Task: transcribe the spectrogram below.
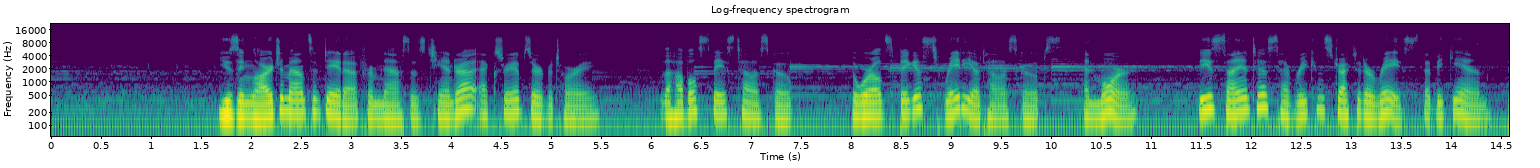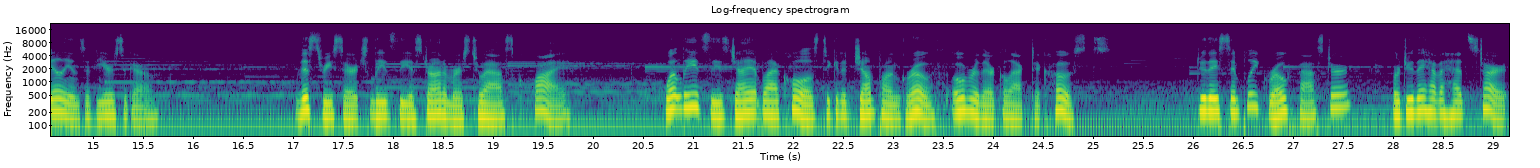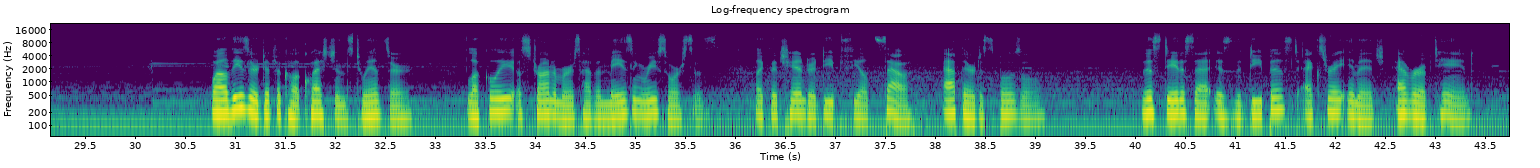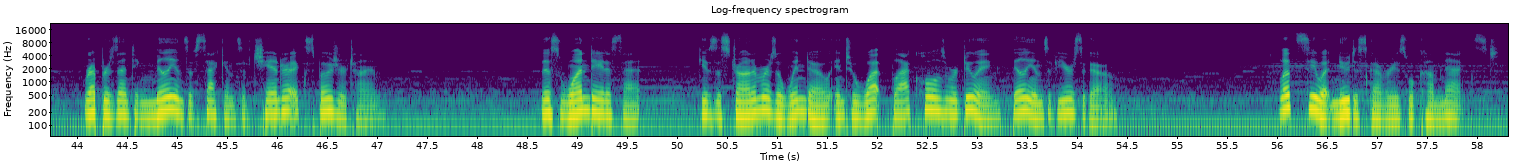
Using large amounts of data from NASA's Chandra X ray Observatory, the Hubble Space Telescope, the world's biggest radio telescopes, and more, these scientists have reconstructed a race that began billions of years ago. This research leads the astronomers to ask why. What leads these giant black holes to get a jump on growth over their galactic hosts? Do they simply grow faster, or do they have a head start? While these are difficult questions to answer, luckily astronomers have amazing resources, like the Chandra Deep Field South, at their disposal. This dataset is the deepest X ray image ever obtained, representing millions of seconds of Chandra exposure time. This one dataset gives astronomers a window into what black holes were doing billions of years ago. Let's see what new discoveries will come next.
